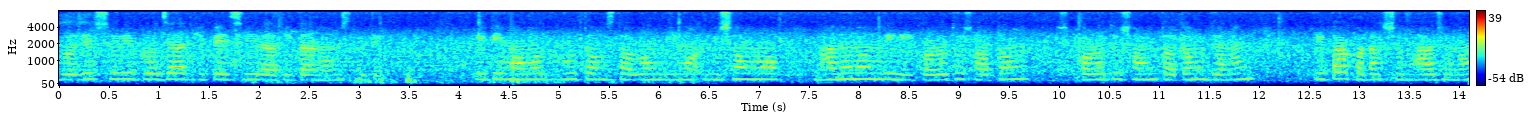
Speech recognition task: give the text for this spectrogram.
ব্রজেশ্বরী প্রজাধিপেছি রাধিকা নমস্তুতে। ইতি মমদ্ভূতং স্তবং নিশম্য ভানুনন্দিনী, করতু শতং করতু সংততং জনং, কৃপা কটাক্ষ ভাজনং,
